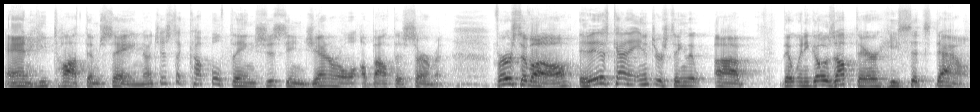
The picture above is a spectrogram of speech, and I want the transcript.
and he taught them, saying, Now, just a couple things, just in general, about this sermon. First of all, it is kind of interesting that, uh, that when he goes up there, he sits down.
